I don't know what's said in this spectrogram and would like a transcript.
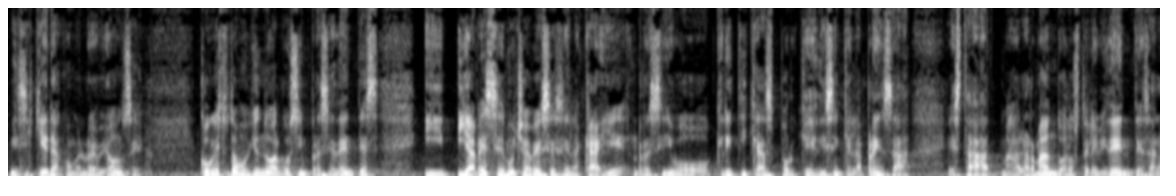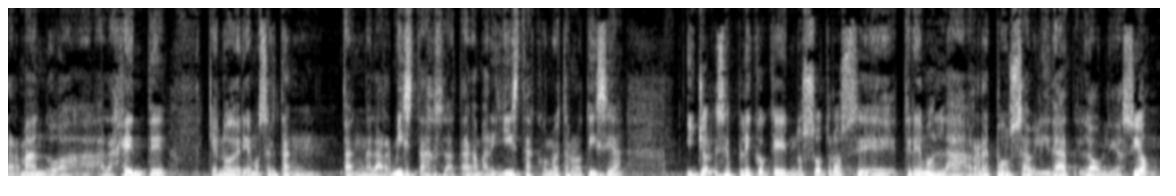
ni siquiera con el 9-11. Con esto estamos viendo algo sin precedentes y, a veces, muchas veces en la calle recibo críticas porque dicen que la prensa está alarmando a los televidentes, alarmando a, la gente, que no deberíamos ser tan, tan alarmistas, tan amarillistas con nuestra noticia. Y yo les explico que nosotros eh, tenemos la responsabilidad, la obligación,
